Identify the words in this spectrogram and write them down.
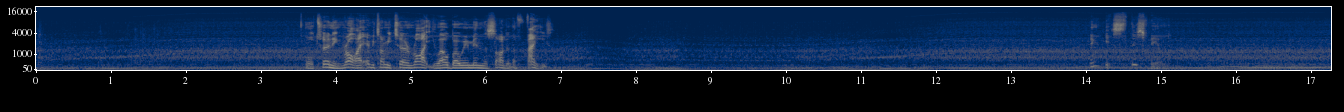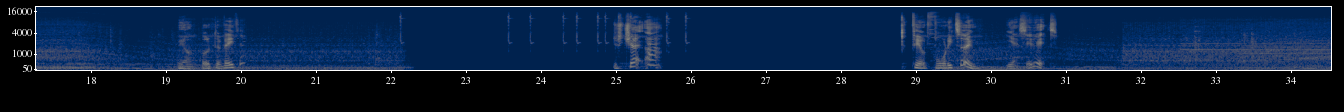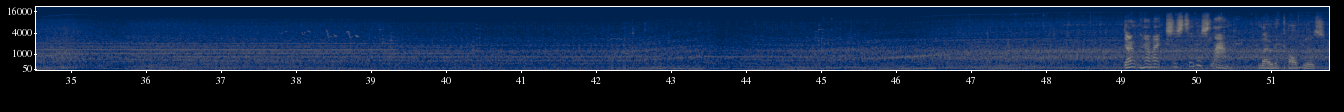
Or turning right, every time you turn right you elbow him in the side of the face. I think it's this field. We are cultivating. Just check that. Field 42. Yes, it is. Don't have access to this land. Load of cobblers.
